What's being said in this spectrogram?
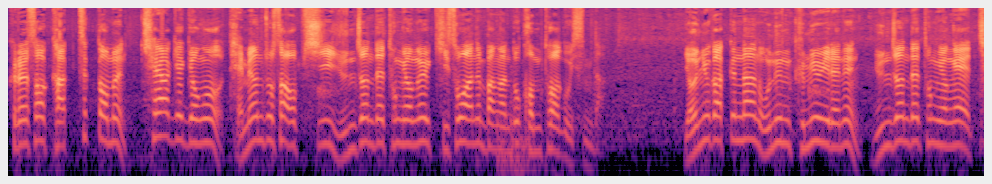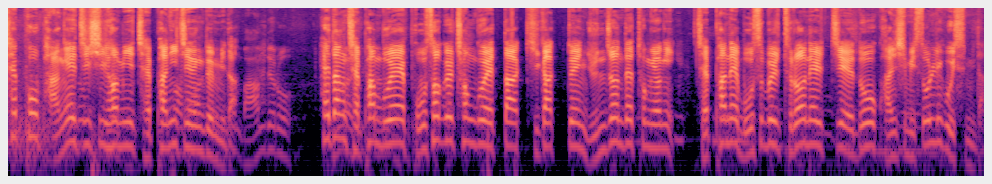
그래서 각 특검은 최악의 경우 대면 조사 없이 윤 전 대통령을 기소하는 방안도 검토하고 있습니다. 연휴가 끝난 오는 금요일에는 윤 전 대통령의 체포 방해 지시 혐의 재판이 진행됩니다. 해당 재판부에 보석을 청구했다 기각된 윤 전 대통령이 재판의 모습을 드러낼지에도 관심이 쏠리고 있습니다.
